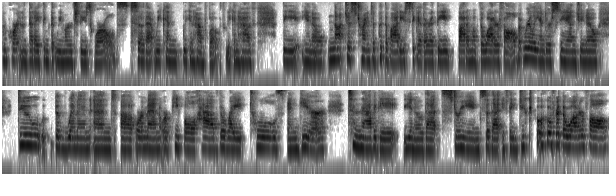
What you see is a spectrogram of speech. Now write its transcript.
important that I think that we merge these worlds so that we can we can have both. We can have the you know not just trying to put the bodies together at the bottom of the waterfall, but really understand you know do the women and uh, or men or people have the right tools and gear to navigate you know that stream so that if they do go over the waterfall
